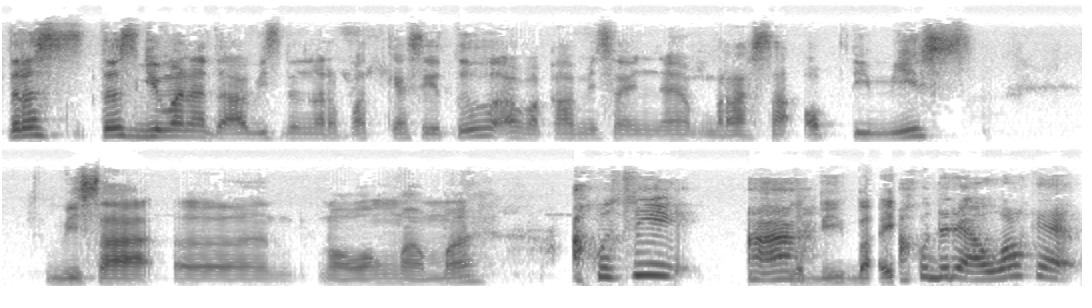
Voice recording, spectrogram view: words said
Terus terus gimana tuh abis dengar podcast itu? Apakah misalnya merasa optimis bisa eh, nolong mama aku sih ah, lebih baik? aku dari awal kayak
